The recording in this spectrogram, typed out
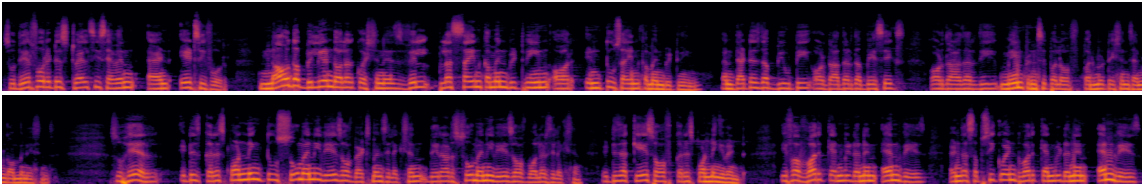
So therefore it is 12C7 and 8C4. Now the billion dollar question is will plus sign come in between or into sign come in between? And that is the beauty or rather the basics or the other the main principle of permutations and combinations. So here it is corresponding to so many ways of batsman selection. There are so many ways of bowler selection. It is a case of corresponding event. If a work can be done in n ways and the subsequent work can be done in n ways,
